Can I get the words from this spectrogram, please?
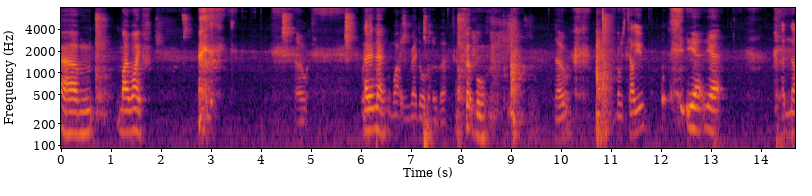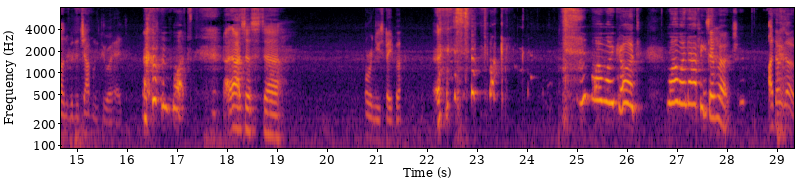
um, my wife. No. What I is don't know. black and white and red all over? Football. No. Going to tell you? Yeah, yeah. A nun with a javelin through her head, what? Uh, That's just, uh... or a newspaper. Fuck. Oh my god. Why am I laughing so much? I don't know.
